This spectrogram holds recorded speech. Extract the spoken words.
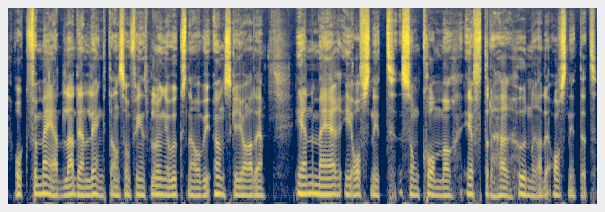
och förmedla den längtan som finns bland unga vuxna och vi önskar göra det än mer i avsnitt som kommer efter det här hundrade avsnittet.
